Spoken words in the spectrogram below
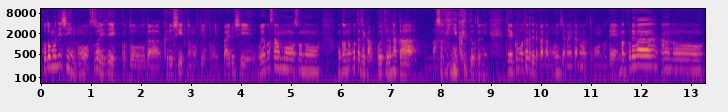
子供自身も外に出ていくことが苦しいって思ってる人もいっぱいいるし親御さんもその他の子たちが学校行ってる中遊びに行くってことに抵抗を持たれてる方も多いんじゃないかなと思うので、まあ、これはあの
